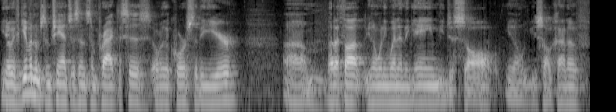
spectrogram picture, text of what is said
you know, we've given him some chances in some practices over the course of the year. Um, but I thought, you know, when he went in the game, you just saw, you know, you saw kind of,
